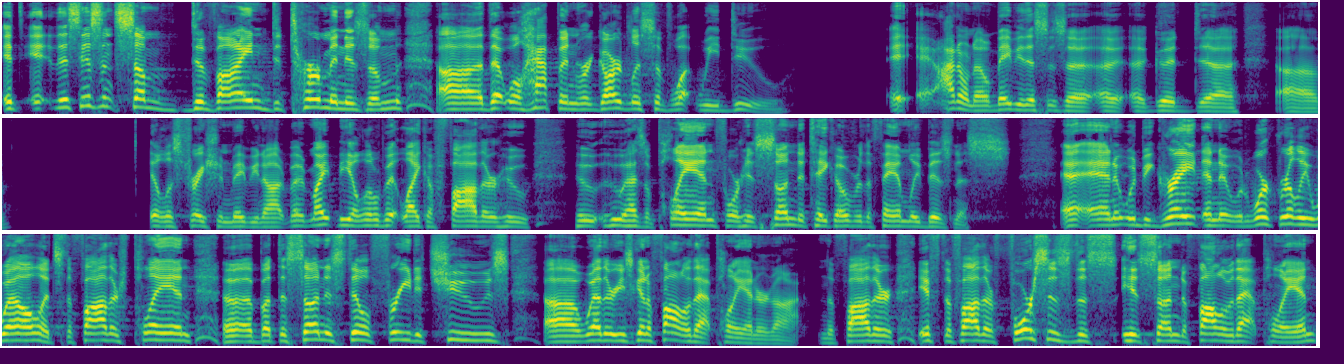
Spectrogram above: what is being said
It, it, this isn't some divine determinism uh, that will happen regardless of what we do. I don't know. Maybe this is a, a, a good uh, uh, illustration, maybe not, but it might be a little bit like a father who, who, who has a plan for his son to take over the family business and it would be great and it would work really well. It's the Father's plan, uh, but the Son is still free to choose uh, whether he's going to follow that plan or not. And the Father, if the Father forces the, his Son to follow that plan,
